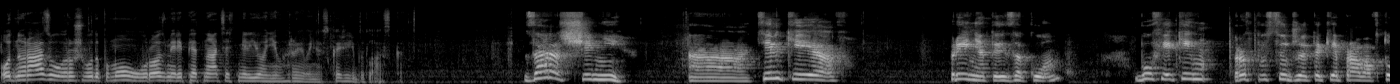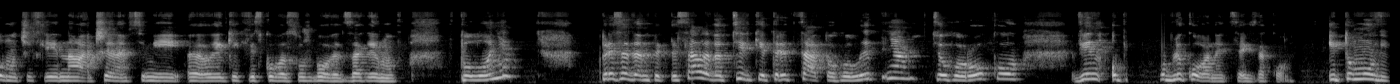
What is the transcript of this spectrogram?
одноразову грошову допомогу у розмірі 15 мільйонів гривень? Скажіть, будь ласка. Зараз ще ні. А, тільки прийнятий закон був, яким розповсюджує таке право, в тому числі на членів сімей, е, яких військовослужбовець загинув в полоні. Президент підписали, от тільки 30 липня цього року він опублікований цей закон. І тому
